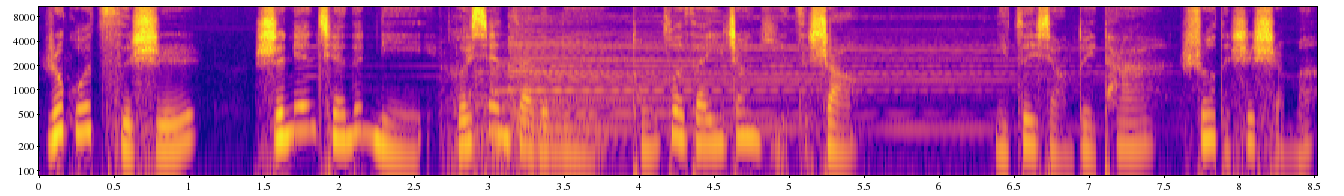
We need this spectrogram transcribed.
如果此时十年前的你和现在的你同坐在一张椅子上，你最想对他说的是什么？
